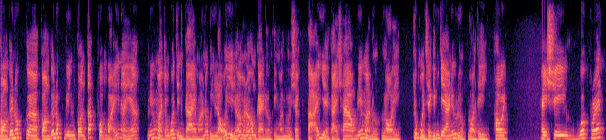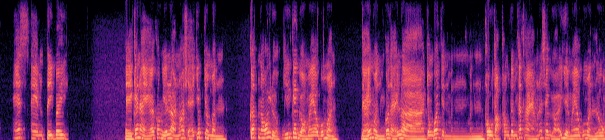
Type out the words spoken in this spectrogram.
còn cái nút à, còn cái nút gin contact form 7 này á, nếu mà trong quá trình cài mà nó bị lỗi gì đó mà nó không cài được thì mọi người sẽ tải về cài sau. Nếu mà được rồi, chúc mình sẽ kiểm tra. Nếu được rồi thì thôi. AC WordPress SMTP thì cái này có nghĩa là nó sẽ giúp cho mình kết nối được với cái Gmail của mình. Để mình có thể là trong quá trình mình mình thu thập thông tin khách hàng, nó sẽ gửi về mail của mình luôn.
